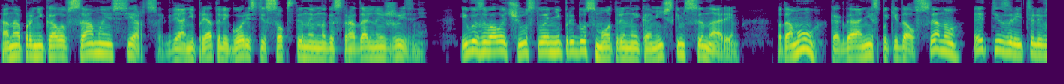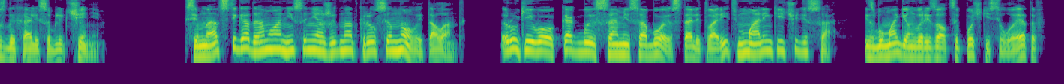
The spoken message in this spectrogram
Она проникала в самое сердце, где они прятали горести собственной многострадальной жизни — и вызывало чувства, не предусмотренные комическим сценарием, потому, когда Анис покидал сцену, эти зрители вздыхали с облегчением. К 17 годам у Аниса неожиданно открылся новый талант. Руки его как бы сами собой стали творить маленькие чудеса. Из бумаги он вырезал цепочки силуэтов,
